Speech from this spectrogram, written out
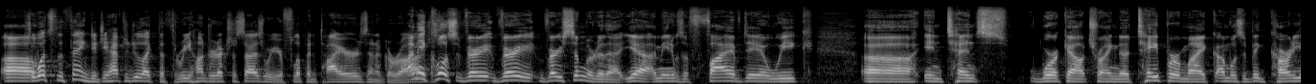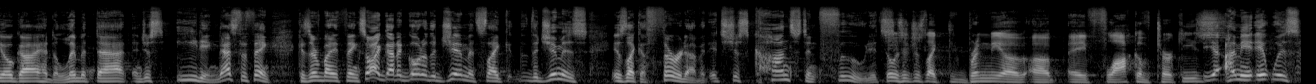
Uh, so what's the thing? Did you have to do like the 300 exercise where you're flipping tires in a garage? I mean, close, very, very, very similar to that. Yeah, I mean, it was a five day a week, uh, intense workout trying to taper my I was a big cardio guy, had to limit that and just eating. That's the thing because everybody thinks, "Oh, I got to go to the gym." It's like the gym is is like a third of it. It's just constant food. It's So is it just like bring me a, a, a flock of turkeys? Yeah, I mean, it was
